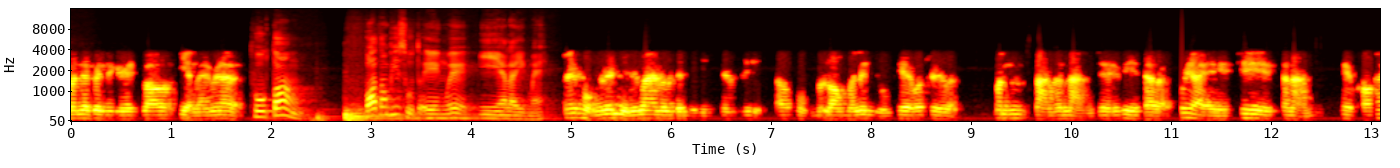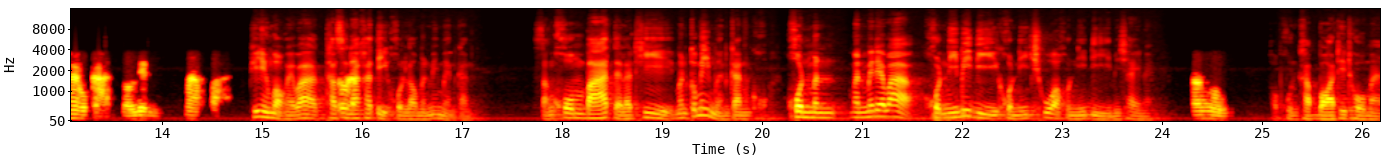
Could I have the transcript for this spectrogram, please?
มันจะเป็นยังไงเราเปลี่ยนอะไรไม่ได้ถูกต้องบอสต้องพิสูจน์ตัวเองเว้ยมีอะไรอีกไหมไอ้ผมเล่นอยู่ที่บ้านมันเป็นอย่างนี้ใช่ไหมพี่แล้วผมลองมาเล่นอยู่กรุงเทพก็คือแบบมันต่างสนามใช่ไหมพี่แต่แบบผู้ใหญ่ที่สนามกรุงเทพเขาให้โอกาสเราเล่นมากกว่า พี่ยังบอกไงว่าทัศนคติคนเรามันไม่เหมือนกัน สังคมบาสแต่ละที่มันก็ไม่เหมือนกัน คนมันมันไม่ได้ว่าคนนี้ไม่ดี คนนี้ชั่วคนนี้ดีไม่ใช่นะครับผมขอบคุณครับบอสที่โทรมา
